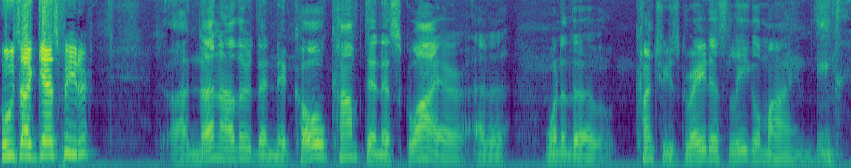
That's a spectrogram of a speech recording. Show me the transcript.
who's our guest, Peter? Uh, none other than Nicole Compton, Esquire, at a, one of the country's greatest legal minds.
